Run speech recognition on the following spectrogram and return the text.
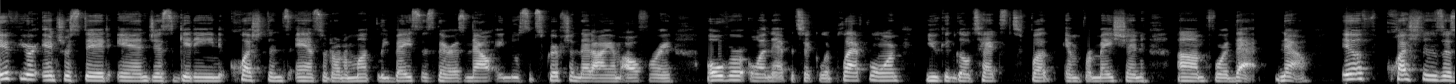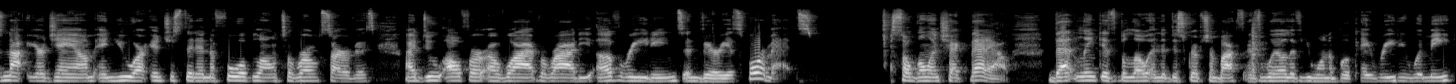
If you're interested in just getting questions answered on a monthly basis, there is now a new subscription that I am offering over on that particular platform. You can go text for information um, for that. Now, if questions is not your jam and you are interested in a full blown tarot service, I do offer a wide variety of readings in various formats. So go and check that out. That link is below in the description box as well if you want to book a reading with me.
